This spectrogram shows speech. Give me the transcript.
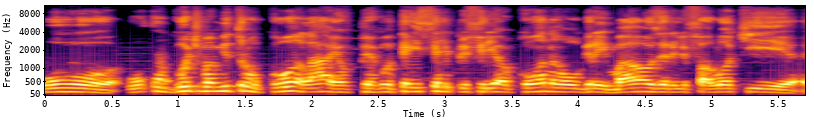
O, o, o Goodman me truncou lá, eu perguntei se ele preferia o Conan ou o Grey Mauser, ele falou que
